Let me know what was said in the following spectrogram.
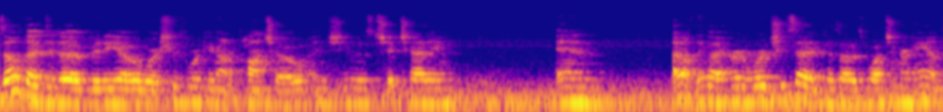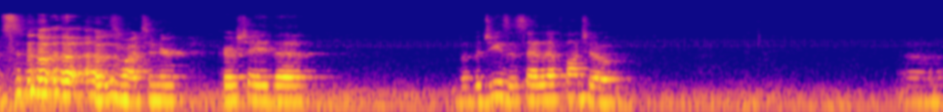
Zelda did a video where she was working on a poncho and she was chit chatting, and I don't think I heard a word she said because I was watching her hands. I was watching her crochet the the bejesus out of that poncho. Uh,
